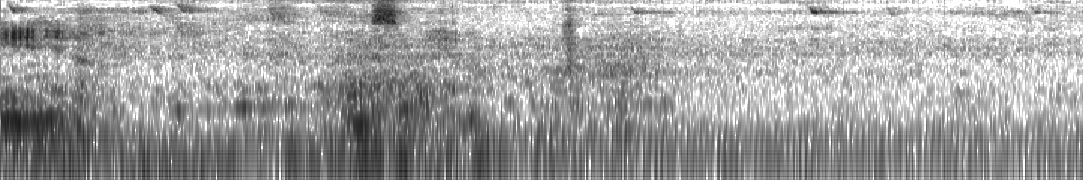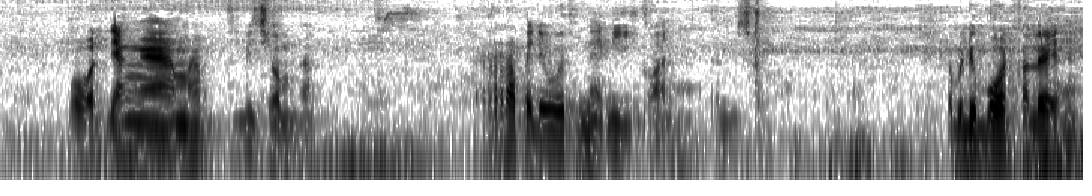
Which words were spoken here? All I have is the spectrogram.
นี่นี่ห้องสวยโบสถ์ยังงามครับท่านผู้ชมครับ เราไปดูที่ไหนดีก่อนนะท่านผู้ชมเราไปดูโบสถ์ก่อนเลยฮะ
